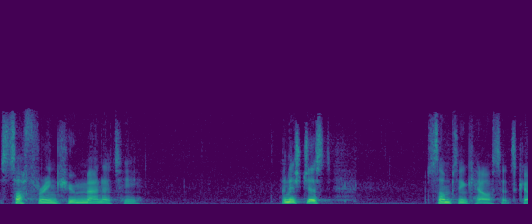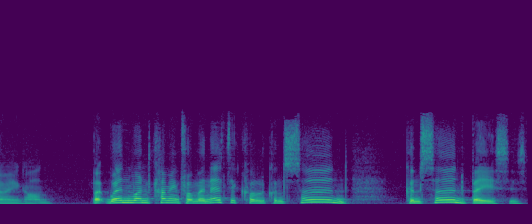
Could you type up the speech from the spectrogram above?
suffering humanity. And it's just something else that's going on. But when one coming from an ethical, concerned, concerned basis,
